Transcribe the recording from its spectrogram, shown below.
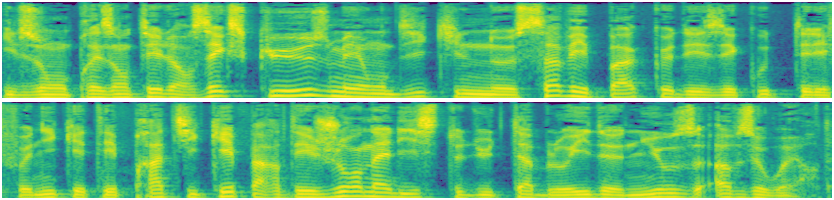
Ils ont présenté leurs excuses, mais ont dit qu'ils ne savaient pas que des écoutes téléphoniques étaient pratiquées par des journalistes du tabloïd News of the World.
